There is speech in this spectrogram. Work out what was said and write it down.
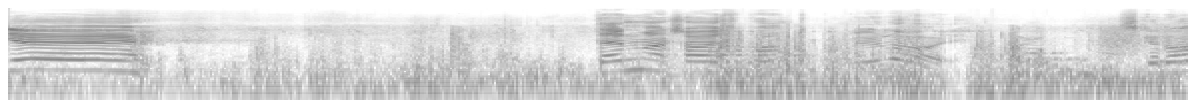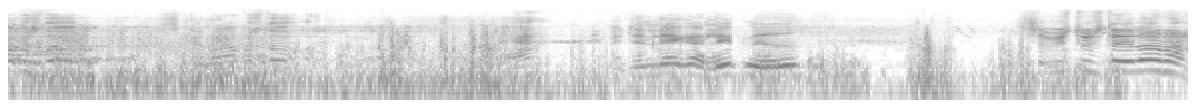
Yeah! Danmarks højeste punkt, Møllehøj. Skal du op og stå? Skal du op og stå? Ja, men den ligger lidt nede. Så hvis du stiller dig,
